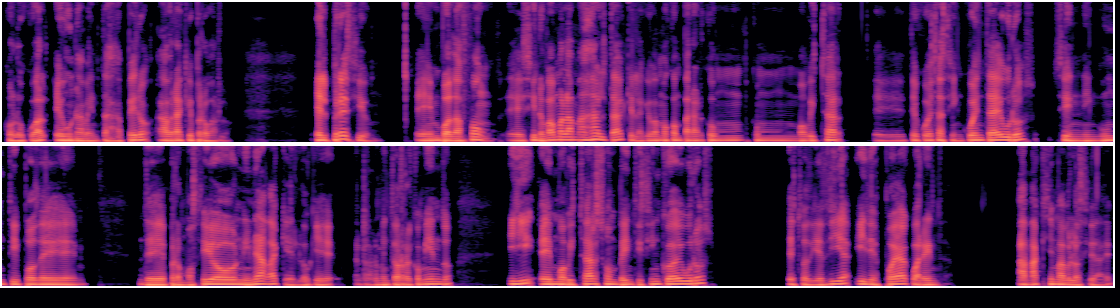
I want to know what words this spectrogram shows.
con lo cual es una ventaja, pero habrá que probarlo. El precio en Vodafone, eh, si nos vamos a la más alta, que es la que vamos a comparar con, Movistar, eh, te cuesta 50 euros sin ningún tipo de, promoción ni nada, que es lo que realmente os recomiendo. Y en Movistar son 25 euros estos 10 días y después a 40 a máxima velocidad. ¿eh?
